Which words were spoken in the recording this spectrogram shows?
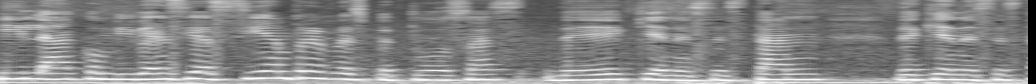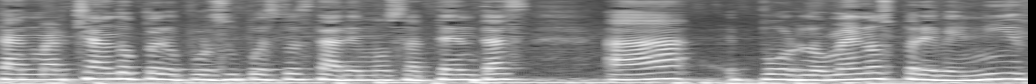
y la convivencia siempre respetuosas de quienes están de quienes están marchando, pero por supuesto estaremos atentas a por lo menos prevenir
